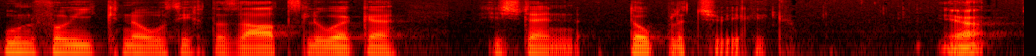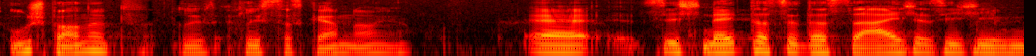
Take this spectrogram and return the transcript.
unvoreingenommen sich das anzuschauen, ist dann doppelt schwierig. Ja, spannend. Ich lese das gerne an, ja. Äh, es ist nicht, dass du das sagst, es ist im,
